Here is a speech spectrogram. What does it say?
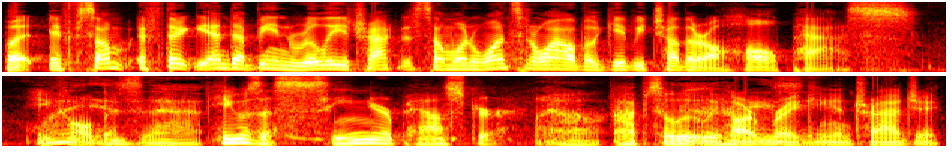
but if some if they end up being really attracted to someone, once in a while they'll give each other a hall pass. He called What it. is that? He was a senior pastor. Wow, absolutely heartbreaking and tragic.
